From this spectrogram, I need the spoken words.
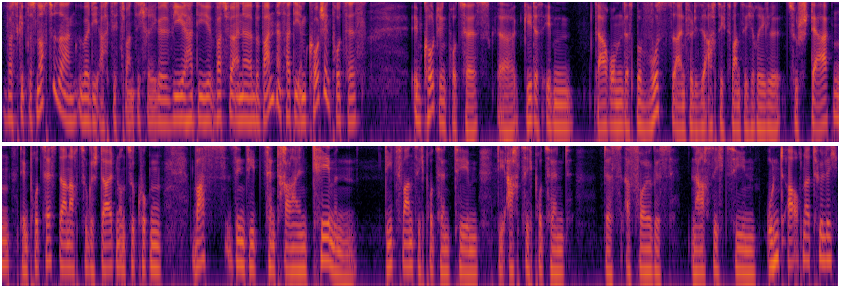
was gibt es noch zu sagen über die 80-20-Regel? Wie hat die, was für eine Bewandtnis hat die im Coaching-Prozess? Im Coaching-Prozess äh, geht es eben darum, das Bewusstsein für diese 80-20-Regel zu stärken, den Prozess danach zu gestalten und zu gucken, was sind die zentralen Themen, die 20 Prozent Themen, die 80 Prozent des Erfolges nach sich ziehen und auch natürlich,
